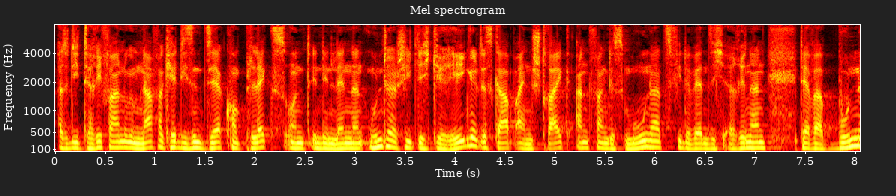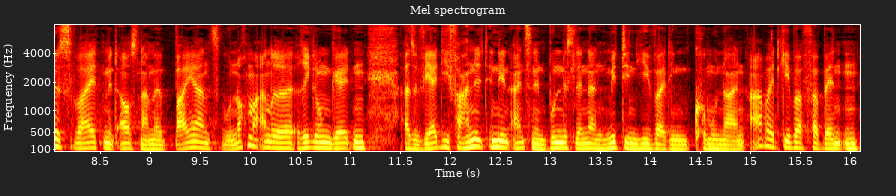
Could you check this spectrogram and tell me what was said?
Also die Tarifverhandlungen im Nahverkehr, die sind sehr komplex und in den Ländern unterschiedlich geregelt. Es gab einen Streik Anfang des Monats, viele werden sich erinnern, der war bundesweit mit Ausnahme Bayerns, wo nochmal andere Regelungen gelten. Also Verdi verhandelt in den einzelnen Bundesländern mit den jeweiligen kommunalen Arbeitgeberverbänden.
